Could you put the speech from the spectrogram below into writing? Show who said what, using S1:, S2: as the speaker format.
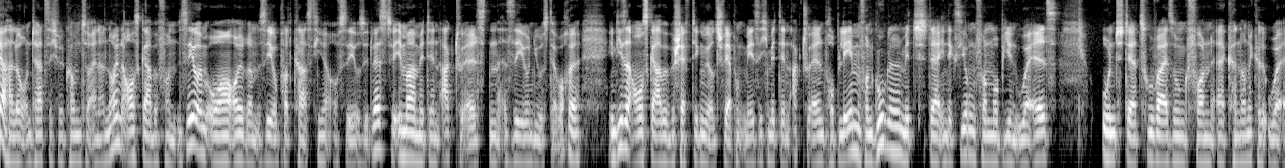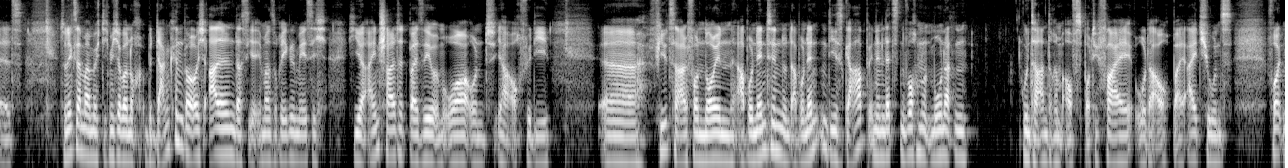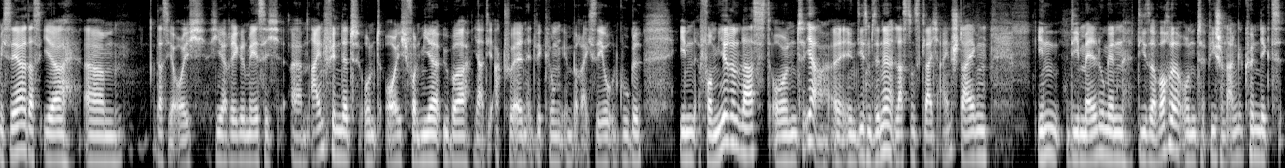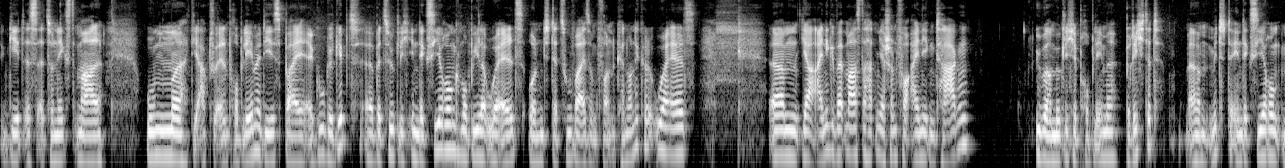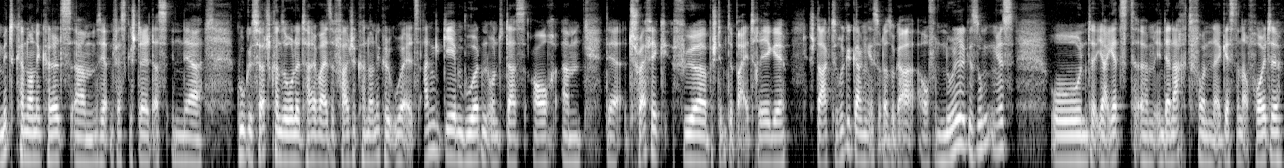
S1: Ja, hallo und herzlich willkommen zu einer neuen Ausgabe von SEO im Ohr, eurem SEO-Podcast hier auf SEO Südwest, wie immer mit den aktuellsten SEO-News der Woche. In dieser Ausgabe beschäftigen wir uns schwerpunktmäßig mit den aktuellen Problemen von Google, mit der Indexierung von mobilen URLs und der Zuweisung von äh, Canonical URLs. Zunächst einmal möchte ich mich aber noch bedanken bei euch allen, dass ihr immer so regelmäßig hier einschaltet bei SEO im Ohr und ja auch für die äh, Vielzahl von neuen Abonnentinnen und Abonnenten, die es gab in den letzten Wochen und Monaten unter anderem auf Spotify oder auch bei iTunes. Freut mich sehr, dass ihr, ähm, dass ihr euch hier regelmäßig ähm, einfindet und euch von mir über ja, die aktuellen Entwicklungen im Bereich SEO und Google informieren lasst. Und ja, äh, in diesem Sinne, lasst uns gleich einsteigen in die Meldungen dieser Woche. Und wie schon angekündigt, geht es äh, zunächst mal um äh, die aktuellen Probleme, die es bei äh, Google gibt bezüglich Indexierung mobiler URLs und der Zuweisung von Canonical URLs. Ähm, ja, einige Webmaster hatten ja schon vor einigen Tagen über mögliche Probleme berichtet ähm, mit der Indexierung mit Canonicals. Ähm, sie hatten festgestellt, dass in der Google Search Konsole teilweise falsche Canonical URLs angegeben wurden und dass auch ähm, der Traffic für bestimmte Beiträge stark zurückgegangen ist oder sogar auf Null gesunken ist. Und äh, ja, jetzt ähm, in der Nacht von äh, gestern auf heute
